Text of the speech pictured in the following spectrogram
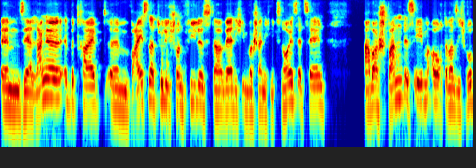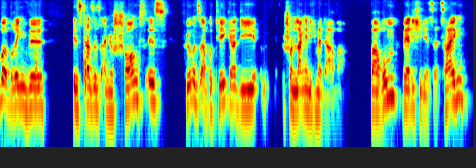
ähm, sehr lange betreibt, ähm, weiß natürlich schon vieles. Da werde ich ihm wahrscheinlich nichts Neues erzählen. Aber spannend ist eben auch, was ich rüberbringen will, ist, dass es eine Chance ist für uns Apotheker, die schon lange nicht mehr da war. Warum, werde ich Ihnen jetzt zeigen.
